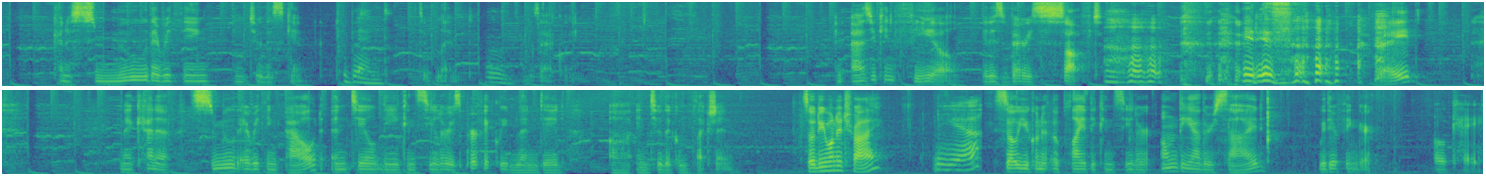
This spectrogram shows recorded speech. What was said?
kind of smooth everything into the skin To blend. to blend. Exactly. And as you can feel, it is very soft, It is. right? And I kind of smooth everything out until the concealer is perfectly blended uh, into the complexion. So do you want to try? yeah. So you're going to apply the concealer on the other side with your finger. Okay.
